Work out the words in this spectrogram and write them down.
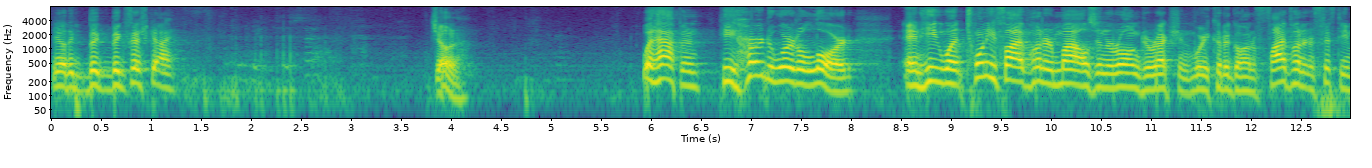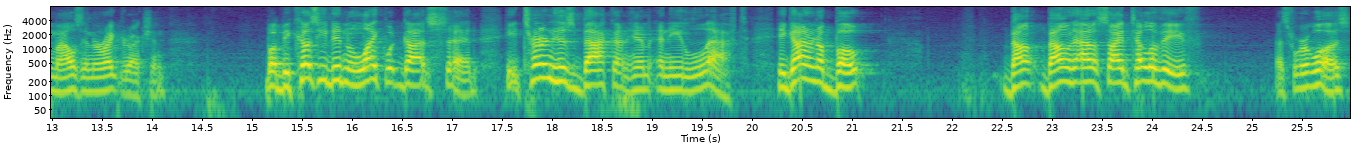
You know, the big, big fish guy? Jonah. What happened? He heard the word of the Lord and he went 2,500 miles in the wrong direction where he could have gone 550 miles in the right direction. But because he didn't like what God said, he turned his back on him and he left. He got on a boat bound, bound outside Tel Aviv. That's where it was.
